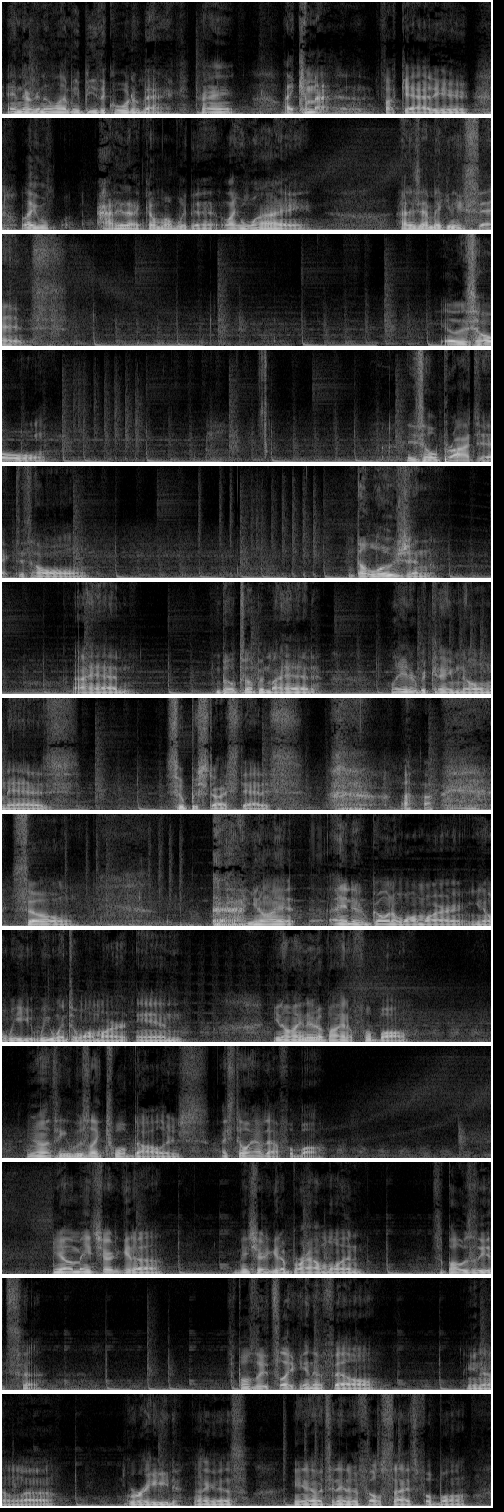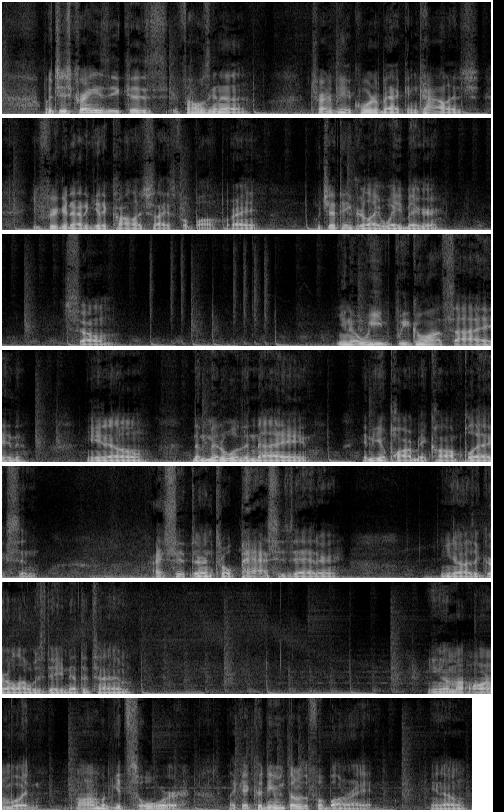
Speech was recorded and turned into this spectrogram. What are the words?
and they're gonna let me be the quarterback, right? Like, come on, fuck out of here. Like, how did I come up with that? Like, why? How does that make any sense? You know, this whole this whole project, this whole delusion I had built up in my head later became known as superstar status. so, you know, I I ended up going to Walmart. You know, we we went to Walmart and you know, I ended up buying a football. You know, I think it was like twelve dollars. I still have that football you know, made sure to get a made sure to get a brown one. Supposedly it's uh, supposedly it's like NFL, you know, uh, grade, I guess. You know, it's an NFL size football, which is crazy because if I was gonna try to be a quarterback in college, you figured out to get a college size football, right? Which I think are like way bigger. So, you know, we we go outside you know, the middle of the night in the apartment complex and I sit there and throw passes at her. You know, the girl I was dating at the time. You know, my arm would my arm would get sore. Like I couldn't even throw the football right. You know?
